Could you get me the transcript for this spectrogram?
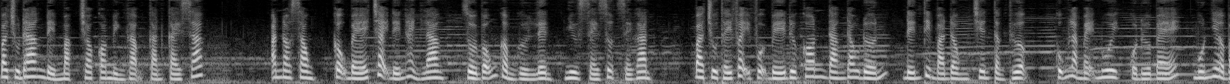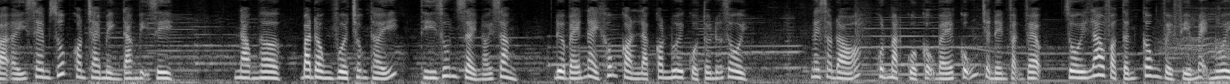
bà chủ đang để mặc cho con mình gặm cắn cái xác. Ăn no xong, cậu bé chạy đến hành lang, rồi bỗng gầm gừ lên như xé ruột xé gan. Bà chủ thấy vậy vội bế đứa con đang đau đớn đến tìm bà Đồng trên tầng thượng, cũng là mẹ nuôi của đứa bé, muốn nhờ bà ấy xem giúp con trai mình đang bị gì. Nào ngờ, bà Đồng vừa trông thấy thì run rẩy nói rằng, đứa bé này không còn là con nuôi của tôi nữa rồi. Ngay sau đó, khuôn mặt của cậu bé cũng trở nên vặn vẹo, rồi lao vào tấn công về phía mẹ nuôi.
